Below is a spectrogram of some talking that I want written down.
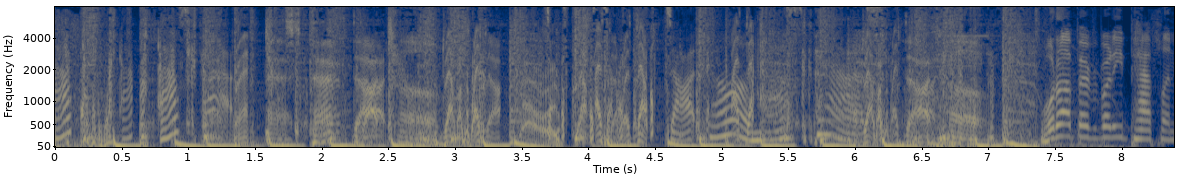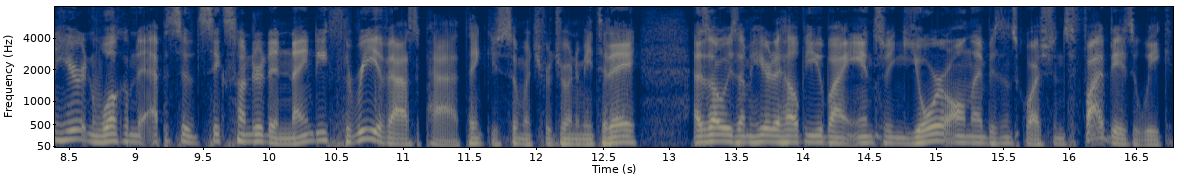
Ask Pat. AskPat.com. Dot com. Ask Pat. Dot com. What up, everybody? Pat Flynn here, and welcome to episode 693 of Ask Pat. Thank you so much for joining me today. As always, I'm here to help you by answering your online business questions five days a week.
